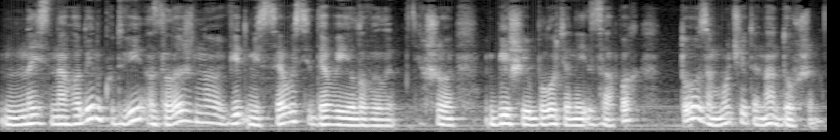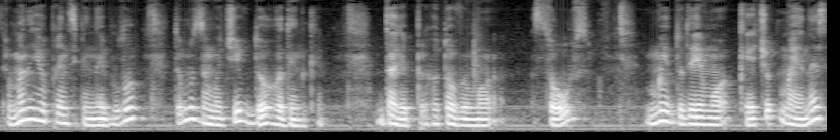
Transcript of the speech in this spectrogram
десь на годинку-дві, залежно від місцевості, де ви її ловили. Якщо більший болотяний запах, то замочуйте на довше. У мене його, в принципі, не було, тому замочив до годинки. Далі приготовуємо соус. Ми додаємо кетчуп, майонез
